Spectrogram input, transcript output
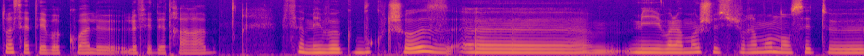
Toi, ça t'évoque quoi le fait d'être arabe? Ça m'évoque beaucoup de choses. Euh, mais voilà, moi je suis vraiment dans cette, euh,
